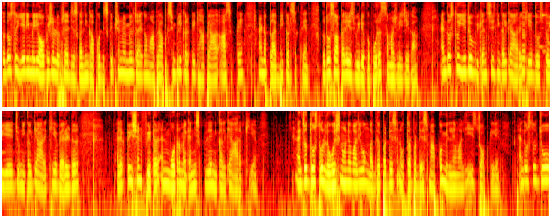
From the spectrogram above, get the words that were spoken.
तो दोस्तों ये रही मेरी ऑफिशियल वेबसाइट जिसका लिंक आपको डिस्क्रिप्शन में मिल जाएगा। वहाँ पर आप सिंपली करके यहाँ पे आ, आ सकते हैं एंड अप्लाई भी कर सकते हैं। तो दोस्तों आप पहले इस वीडियो को पूरा समझ लीजिएगा। एंड दोस्तों ये जो वैकेंसीज निकल के आ रखी है दोस्तों ये जो निकल के आ रखी है welder electrician fitter and motor mechanics के लिए निकल के आ रखी है। एंड जो दोस्तों लोकेशन होने वाली है वो मध्य प्रदेश एंड उत्तर प्रदेश में आपको मिलने वाली है इस जॉब के लिए। एंड दोस्तों, जो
